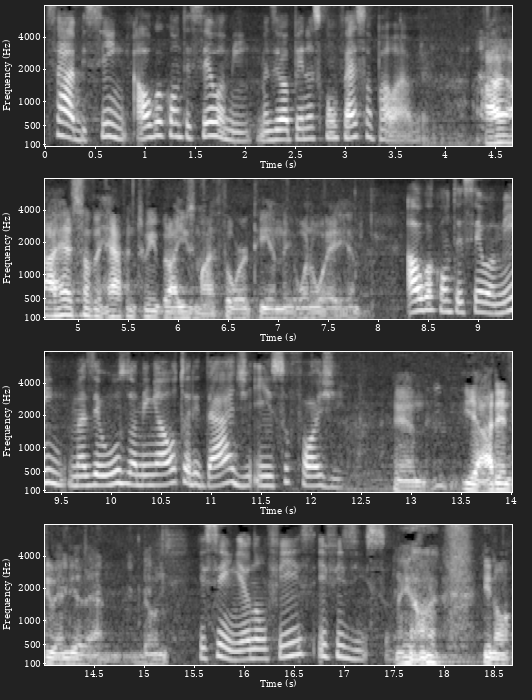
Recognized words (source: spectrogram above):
Sabe, sim, algo aconteceu a mim, mas eu apenas confesso a palavra. Algo aconteceu a mim, mas eu uso a minha autoridade e isso foge. and yeah, I didn't do any of that. Don't, E sim, eu não fiz e fiz isso. You know, you know,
